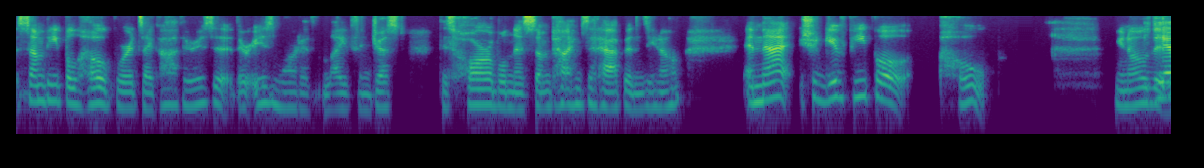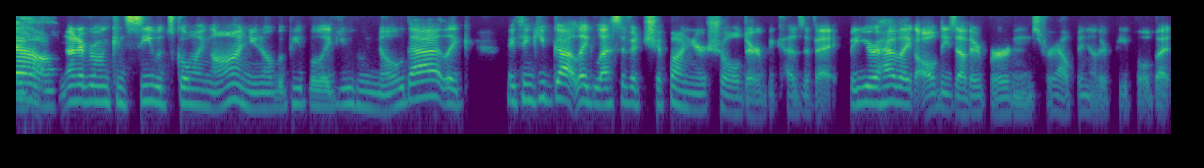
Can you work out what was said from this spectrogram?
some people hope where it's like, "Oh, there is a there is more to life than just this horribleness sometimes that happens," you know, and that should give people hope you know that Yeah. not everyone can see what's going on you know but people like you who know that like i think you've got like less of a chip on your shoulder because of it but you have like all these other burdens for helping other people but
